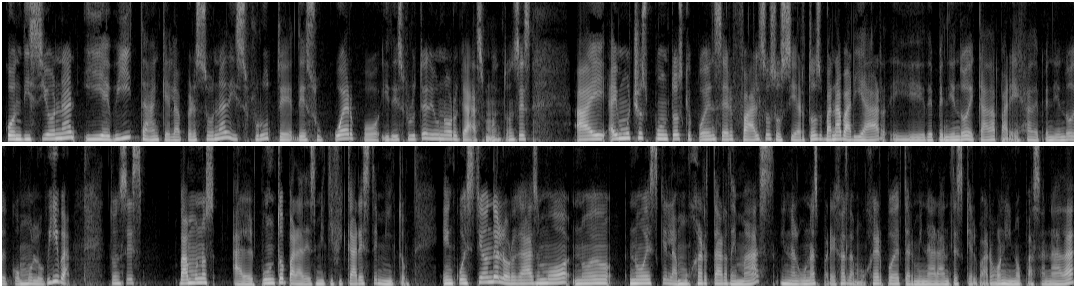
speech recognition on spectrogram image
condicionan y evitan que la persona disfrute de su cuerpo y disfrute de un orgasmo. Entonces, hay, muchos puntos que pueden ser falsos o ciertos, van a variar eh, dependiendo de cada pareja, dependiendo de cómo lo viva. Entonces, vámonos al punto para desmitificar este mito. En cuestión del orgasmo, no, no es que la mujer tarde más. En algunas parejas la mujer puede terminar antes que el varón y no pasa nada.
